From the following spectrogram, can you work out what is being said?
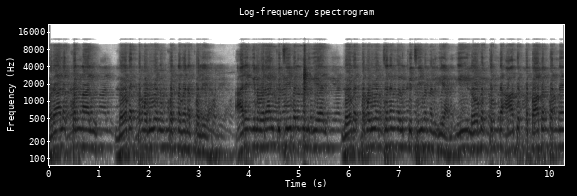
ഒരാളെ കൊന്നാൽ ലോകത്തെ മുഴുവനും കൊന്നവനെ പോലെയാണ് ആരെങ്കിലും ഒരാൾക്ക് ജീവൻ നൽകിയാൽ ലോകത്തെ മുഴുവൻ ജനങ്ങൾക്ക് ജീവൻ നൽകിയാണ്. ഈ ലോകത്തിന്റെ ആദ്യത്തെ പാപം തന്നെ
